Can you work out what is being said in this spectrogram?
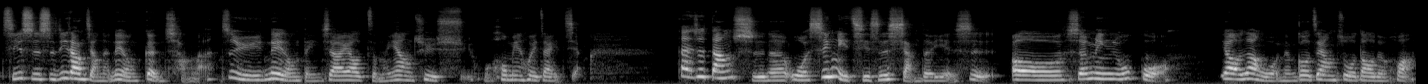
其实实际上讲的内容更长了。至于内容，等一下要怎么样去许，我后面会再讲。但是当时呢，我心里其实想的也是，哦，神明如果要让我能够这样做到的话，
